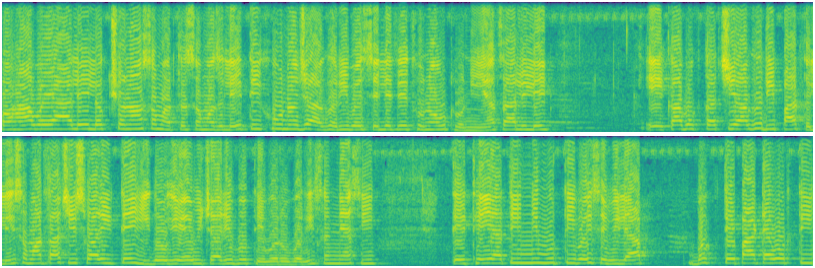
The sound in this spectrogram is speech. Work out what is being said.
पहावया आले लक्षण समर्थ समजले ती खून ज्या घरी बसले तेथून उठून या चालले. एका भक्ताची या घरी पातली समाताची स्वारी तेही दोघे अविचारी होते बरोबरी संन्यासी. तेथे या तिन्ही मूर्ती बैसविल्या. भक्ते पाट्यावरती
